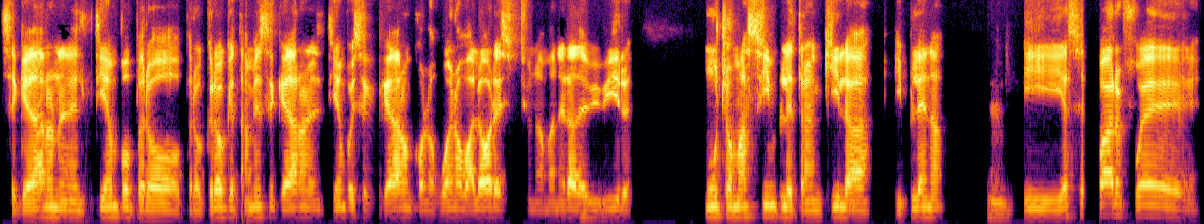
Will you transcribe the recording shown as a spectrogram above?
se quedaron en el tiempo, pero, pero creo que también se quedaron en el tiempo y se quedaron con los buenos valores y una manera de vivir mucho más simple, tranquila y plena. mm, Y ese lugar fue,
